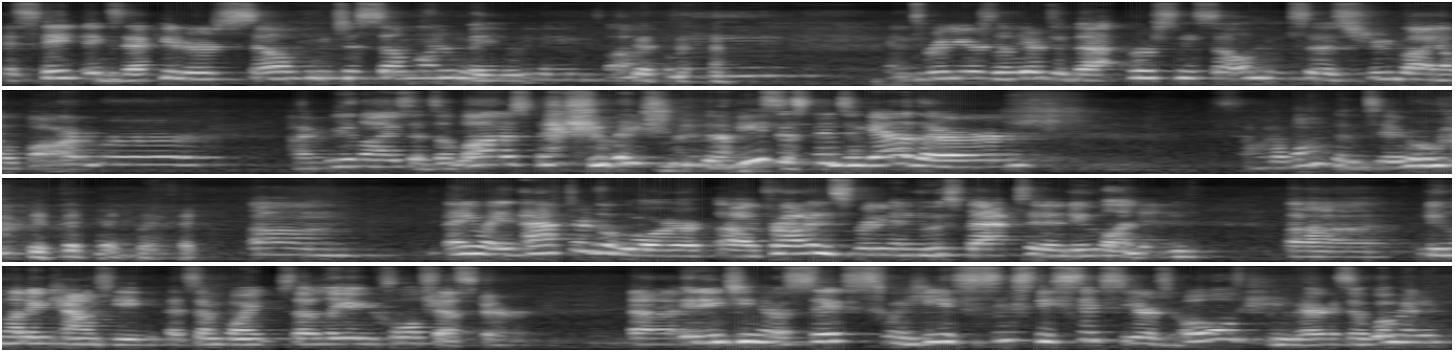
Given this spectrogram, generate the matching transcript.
estate executor sell him to someone maybe named Buckley? And three years later, did that person sell him to Shubael Barber? I realize it's a lot of speculation. The pieces fit together, so I want them to. Um, anyway, after the war, uh, Providence Freeman moves back to New London, uh, New London County at some point, settling in Colchester. Uh, in 1806, when he's 66 years old, he marries a woman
